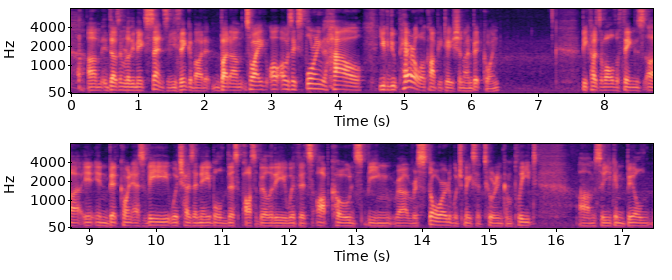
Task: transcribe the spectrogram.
um, it doesn't really make sense if you think about it. But um, so I, I was exploring how you can do parallel computation on Bitcoin because of all the things uh, in, in, Bitcoin SV, which has enabled this possibility with its opcodes being uh, restored, which makes it Turing complete. Um, so you can build,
